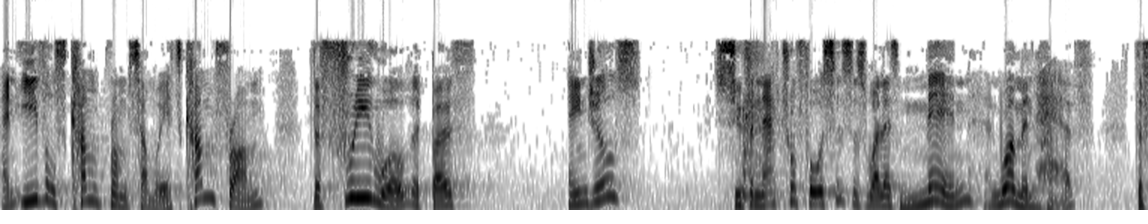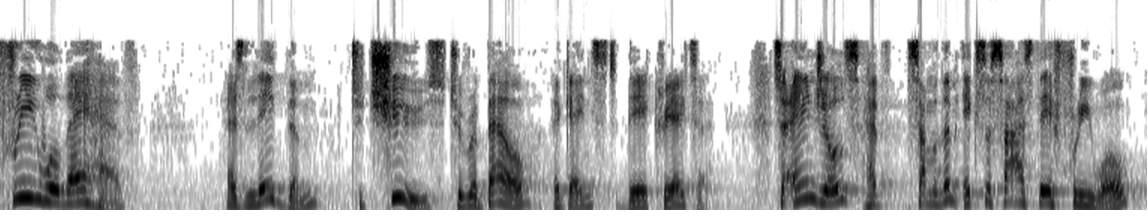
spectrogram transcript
And evil's come from somewhere. It's come from the free will that both angels, supernatural forces, as well as men and women have. The free will they have has led them to choose to rebel against their Creator. So angels have, some of them, exercised their free will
